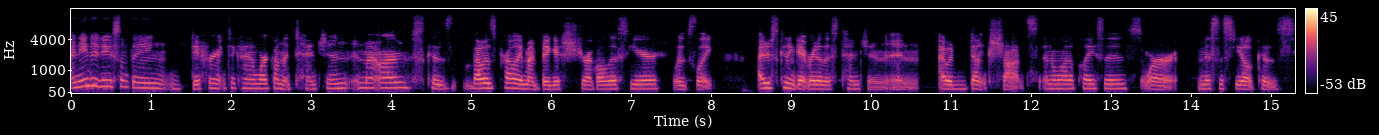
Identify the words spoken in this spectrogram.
I need to do something different to kind of work on the tension in my arms because that was probably my biggest struggle this year was like I just couldn't get rid of this tension and I would dunk shots in a lot of places or miss the steel because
